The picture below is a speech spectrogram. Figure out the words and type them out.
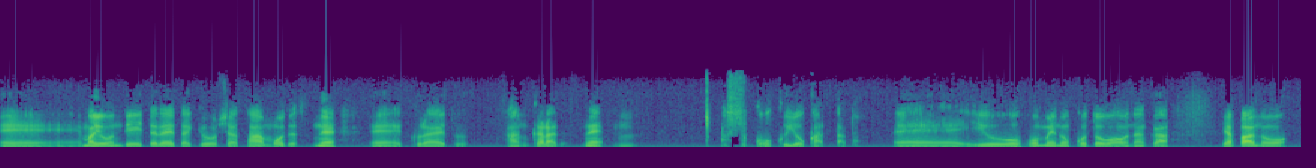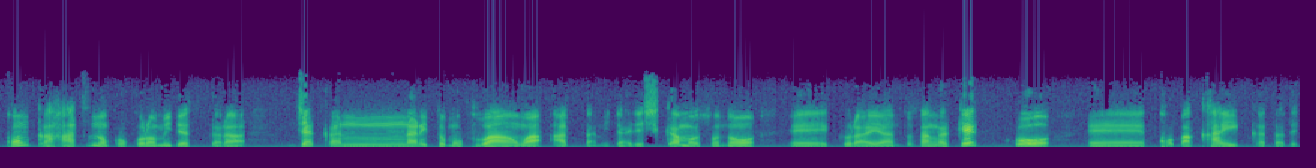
えーまあ、呼んでいただいた業者さんもですね、えークライアントさんからですね、うん、すごく良かったと、えーいうお褒めの言葉をなんか、やっぱあの、今回初の試みですから、若干なりとも不安はあったみたいで、しかもその、えークライアントさんが結構、えー細かい方で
